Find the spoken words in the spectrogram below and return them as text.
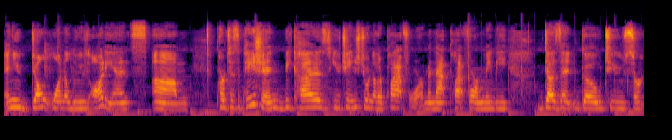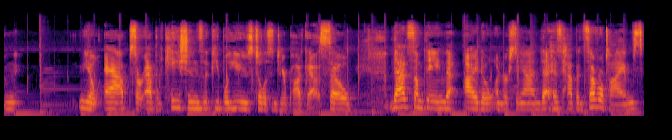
and you don't want to lose audience um, participation because you change to another platform, and that platform maybe doesn't go to certain you know apps or applications that people use to listen to your podcast. So that's something that I don't understand that has happened several times.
